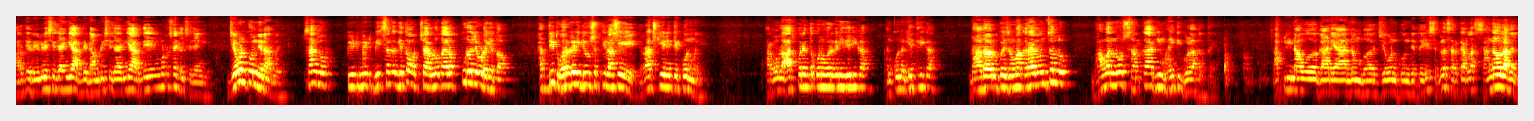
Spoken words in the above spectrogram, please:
अर्धे रेल्वे से जाएंगे अर्धे डांबरी से जाएंगे अर्धे मोटरसायकल से जाएंगे जेवण कोण देणार म्हणे? सांगलो. पीठ मीठ मीठ संघ आहोत. चार लोकायला पुरल एवढं घेतो हद्दीत वर्गणी देऊ शकतील असे राजकीय नेते कोण म्हणे? अरे म्हणलं आजपर्यंत कोण वर्गणी दिली का? आणि कोण घेतली का? दहा दहा रुपये जमा करायला म्हणून चाललो. भावांनो सरकार ही माहिती गोळा करत आहे आपली नावं गाड्या नंबर जेवण कोण देतं हे सगळं सरकारला सांगावं लागेल.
